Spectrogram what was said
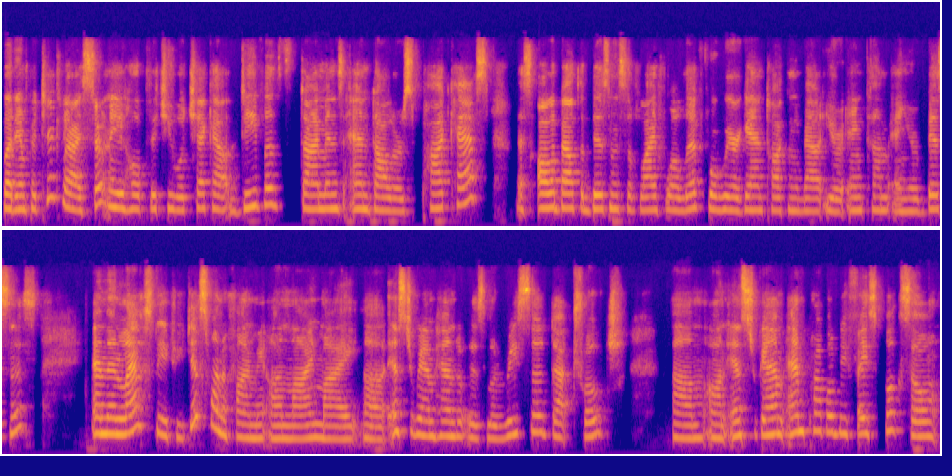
But in particular, I certainly hope that you will check out Divas, Diamonds, and Dollars podcast. That's all about the business of life well lived, where we're again talking about your income and your business. And then lastly, if you just want to find me online, my uh, Instagram handle is larisa.troche um, on Instagram and probably Facebook. So,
